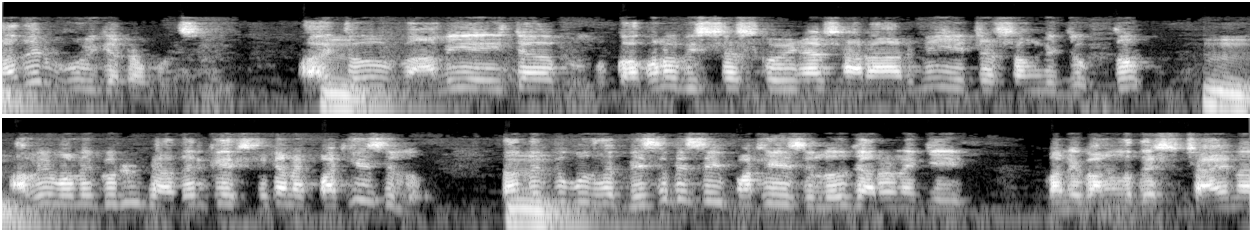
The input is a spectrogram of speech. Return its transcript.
তাদের ভূমিকাটা বলছি। হয়তো আমি এটা কখনো বিশ্বাস করি না সারা আর্মি এটার সঙ্গে যুক্ত। আমি মনে করি যাদেরকে সেখানে পাঠিয়েছিল তাদেরকে বোধ হয় বেছে বেছে পাঠিয়েছিল যারা নাকি মানে বাংলাদেশ চায় না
